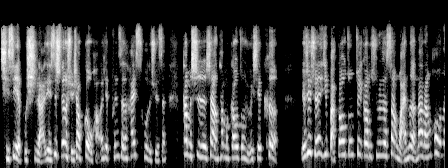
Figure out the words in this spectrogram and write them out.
其实也不是啊，也是那个学校够好，而且 Princeton High School 的学生，他们事实上他们高中有一些课，有些学生已经把高中最高的数学课上完了，那然后呢，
